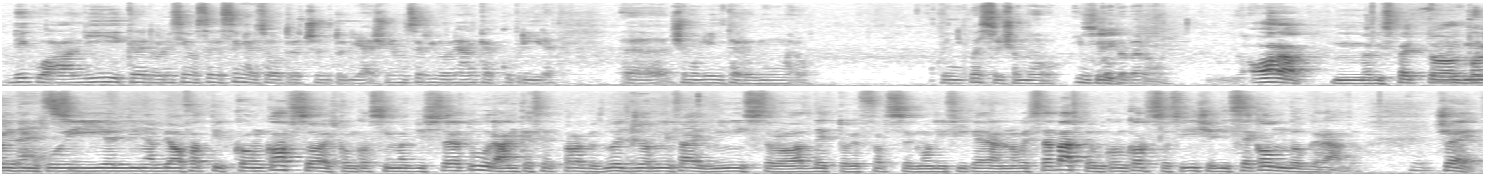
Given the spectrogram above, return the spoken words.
dei quali credo ne siano stati assegnati solo 310, non si arriva neanche a coprire eh, diciamo, l'intero numero. Quindi questo diciamo in sì. poche parole. Ora mh, rispetto al momento in cui io e Lina abbiamo fatto il concorso, il concorso in magistratura, anche se proprio due giorni fa il ministro ha detto che forse modificheranno questa parte, è un concorso si dice di secondo grado. Cioè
